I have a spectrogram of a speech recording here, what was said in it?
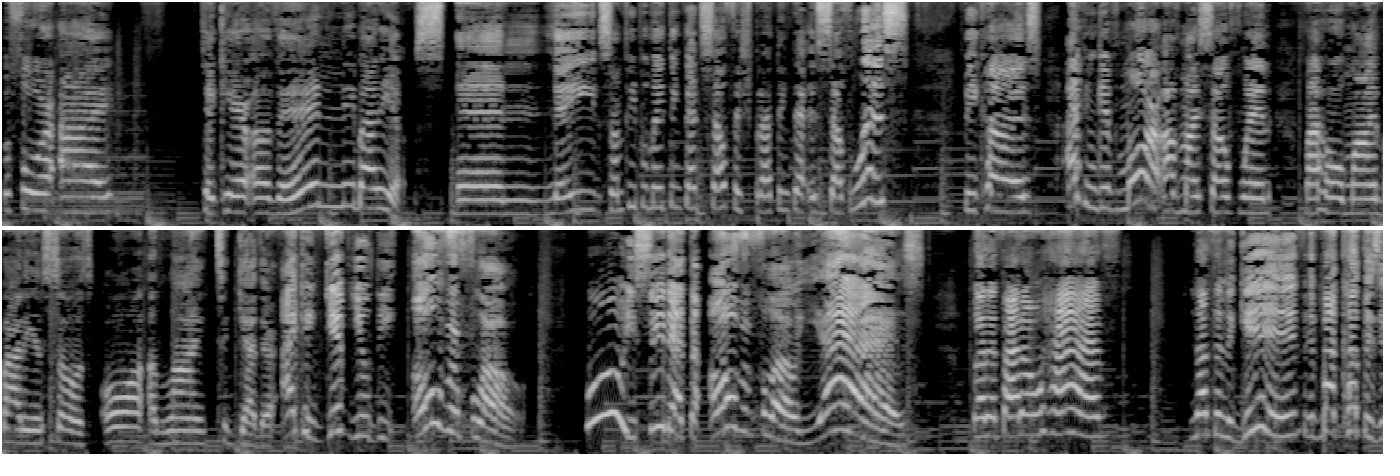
before I take care of anybody else. And may some people may think that's selfish, but I think that is selfless because I can give more of myself when my whole mind, body, and soul is all aligned together. I can give you the overflow. Woo, you see that? The overflow. Yes. But if I don't have nothing to give, if my cup is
